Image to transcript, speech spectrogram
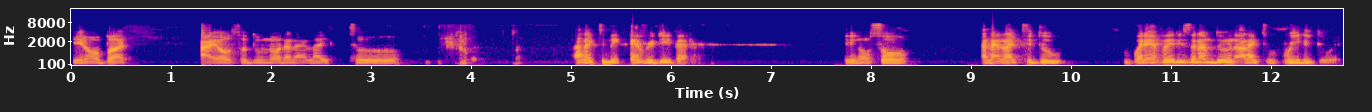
You know, but I also do know that I like to. I like to make every day better. You know, so, and I like to do whatever it is that I'm doing. I like to really do it.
